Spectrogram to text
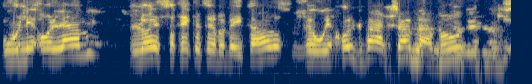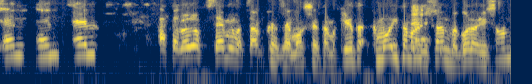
הוא לעולם לא ישחק יותר בביתר, והוא יכול כבר עכשיו לעבור, כי אין, אין, אין, אתה לא יוצא ממצב כזה, משה, אתה מכיר, כמו איתמר ניסן בגול הראשון,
